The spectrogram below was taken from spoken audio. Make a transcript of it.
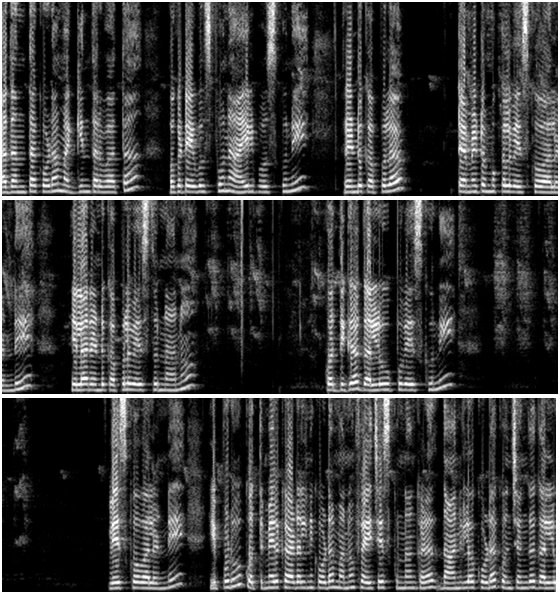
అదంతా కూడా మగ్గిన తర్వాత ఒక టేబుల్ స్పూన్ ఆయిల్ పోసుకుని రెండు కప్పుల టమాటో ముక్కలు వేసుకోవాలండి. ఇలా రెండు కప్పులు వేస్తున్నాను. కొద్దిగా గల్లు ఉప్పు వేసుకుని వేసుకోవాలండి. ఇప్పుడు కొత్తిమీర కాడల్ని కూడా మనం ఫ్రై చేసుకున్నాం కదా దానిలో కూడా కొంచెంగా గల్లు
